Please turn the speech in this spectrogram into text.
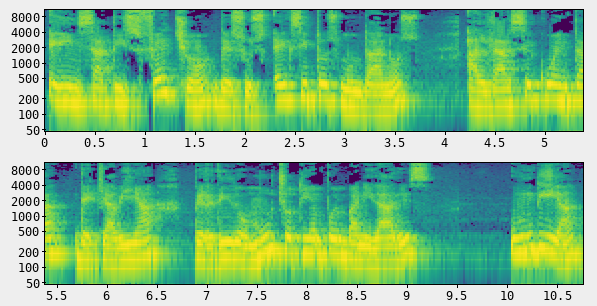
e insatisfecho de sus éxitos mundanos, al darse cuenta de que había perdido mucho tiempo en vanidades, un día,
